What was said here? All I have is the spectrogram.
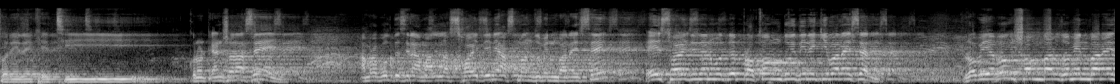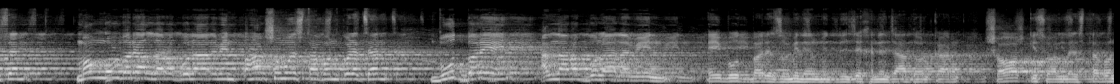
করে রেখেছি কোনো টেনশন আছে আমরা বলতেছিলাম আল্লাহ ছয় দিনে আসমান জমিন বানাইছে এই ছয় দিনের মধ্যে প্রথম দুই দিনে কি বানাইছেন রবি এবং সোমবার জমিন বানাইছেন মঙ্গলবারে আল্লাহ রব্বুল আলমিন পাহাড় সময় স্থাপন করেছেন বুধবারে আল্লাহ রব্বুল আলমিন এই বুধবারে জমিনের মধ্যে যেখানে যা দরকার, সব কিছু আল্লাহ স্থাপন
